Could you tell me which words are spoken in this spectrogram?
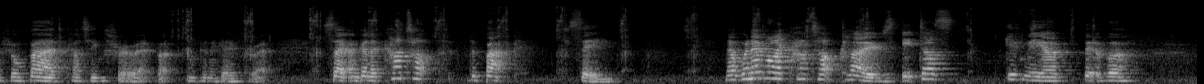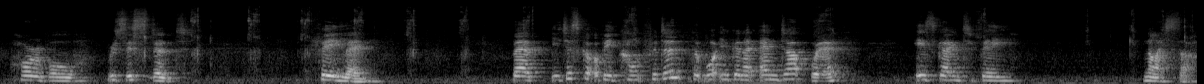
I feel bad cutting through it, but I'm going to go for it. So I'm going to cut up the back seam. Now whenever I cut up clothes, it does give me a bit of a horrible, resistant feeling. But you just got to be confident that what you're going to end up with is going to be nicer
